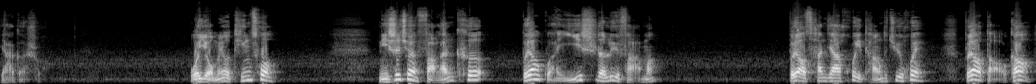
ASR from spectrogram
雅各说：“我有没有听错？你是劝法兰科不要管仪式的律法吗？不要参加会堂的聚会，不要祷告，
